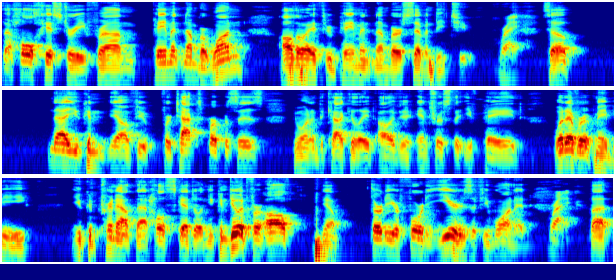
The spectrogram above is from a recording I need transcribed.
the whole history from payment number one all the way through payment number seventy-two. right. So now you can, you know, if you, for tax purposes, you wanted to calculate all of your interest that you've paid, whatever it may be, you could print out that whole schedule and you can do it for all, you know, 30 or 40 years if you wanted. Right. But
